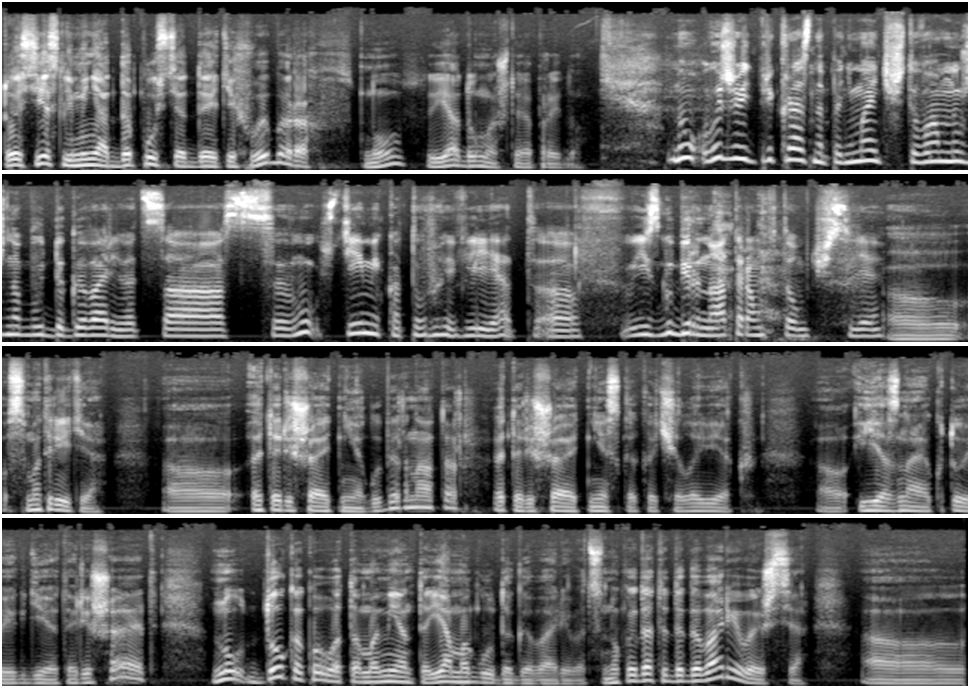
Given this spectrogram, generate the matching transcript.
то есть, если меня допустят до этих выборов, ну, я думаю, что я пройду. Ну, вы же ведь прекрасно понимаете, что вам нужно будет договариваться с, ну, с теми, которые велят, э, и с губернатором в том числе. Э, Смотрите, это решает не губернатор, это решает несколько человек, э, и я знаю, кто и где это решает. Ну, до какого-то момента я могу договариваться, но когда ты договариваешься, э,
